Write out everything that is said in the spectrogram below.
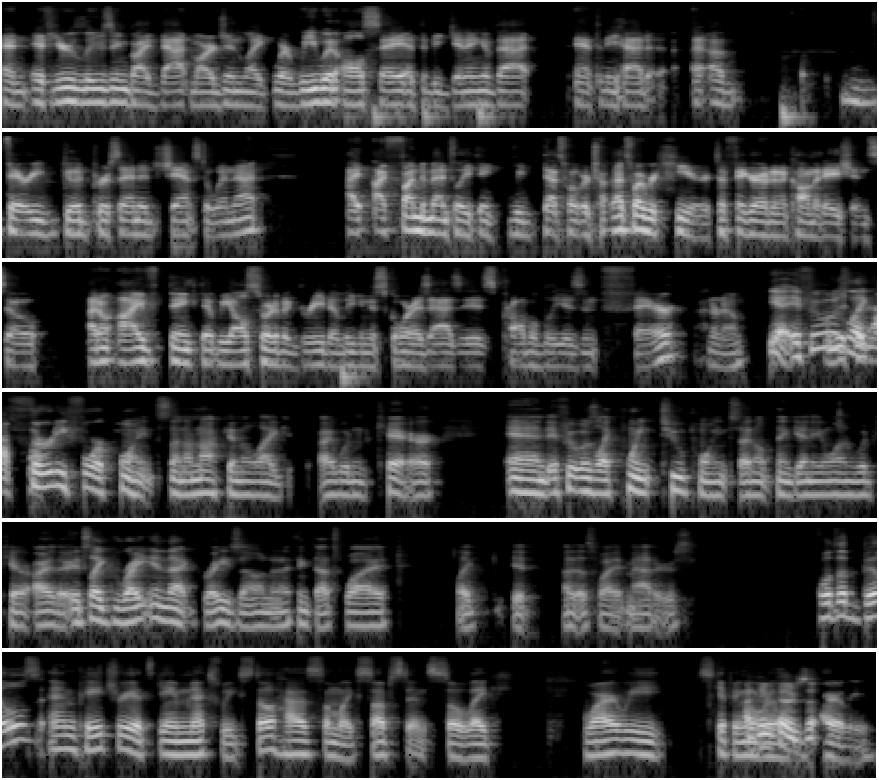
and if you're losing by that margin, like where we would all say at the beginning of that, Anthony had a, a very good percentage chance to win that. I, I fundamentally think we that's what we're trying. That's why we're here to figure out an accommodation. So I don't. I think that we all sort of agree that leaving the score as as is probably isn't fair. I don't know. Yeah, if it was like gonna have to- 34 points, then I'm not gonna like I wouldn't care. And if it was like 0.2 points, I don't think anyone would care either. It's like right in that gray zone, and I think that's why like it uh, that's why it matters. Well, the Bills and Patriots game next week still has some like substance. So like, why are we skipping I over think that there's a-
